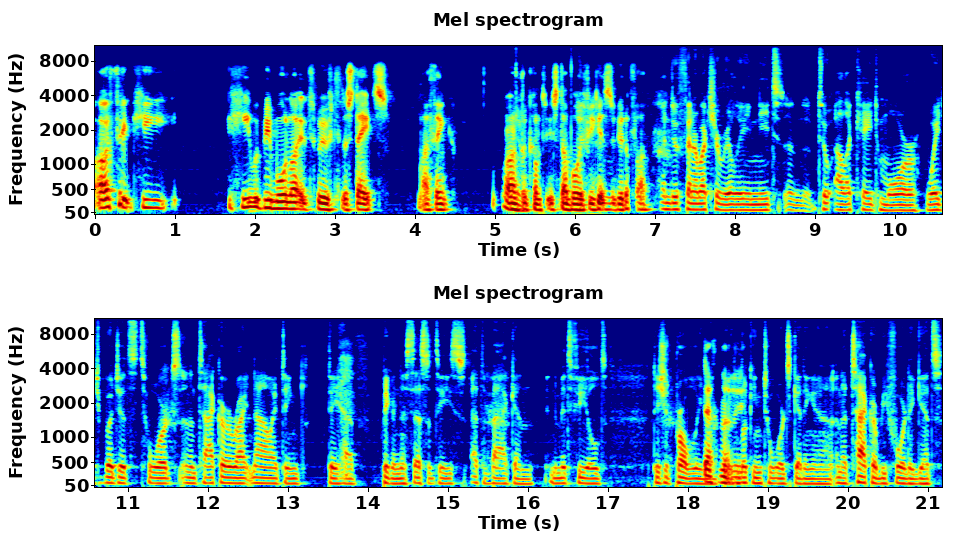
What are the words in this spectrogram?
I think he he would be more likely to move to the states. I think rather than come to Istanbul if he gets a good offer. And do Fenerbahce really need uh, to allocate more wage budgets towards an attacker right now? I think they have bigger necessities at the back and in the midfield. They should probably not be looking towards getting a, an attacker before they get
